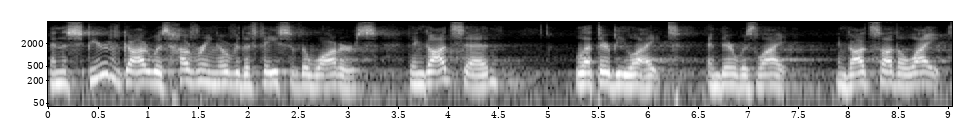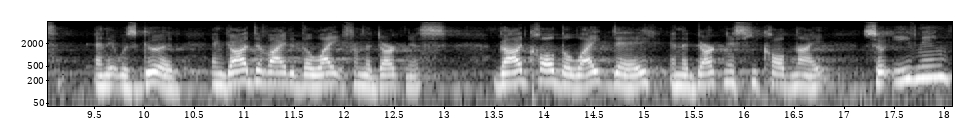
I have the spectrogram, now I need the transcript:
And the Spirit of God was hovering over the face of the waters. Then God said, Let there be light. And there was light. And God saw the light, and it was good. And God divided the light from the darkness. God called the light day, and the darkness he called night. So evening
